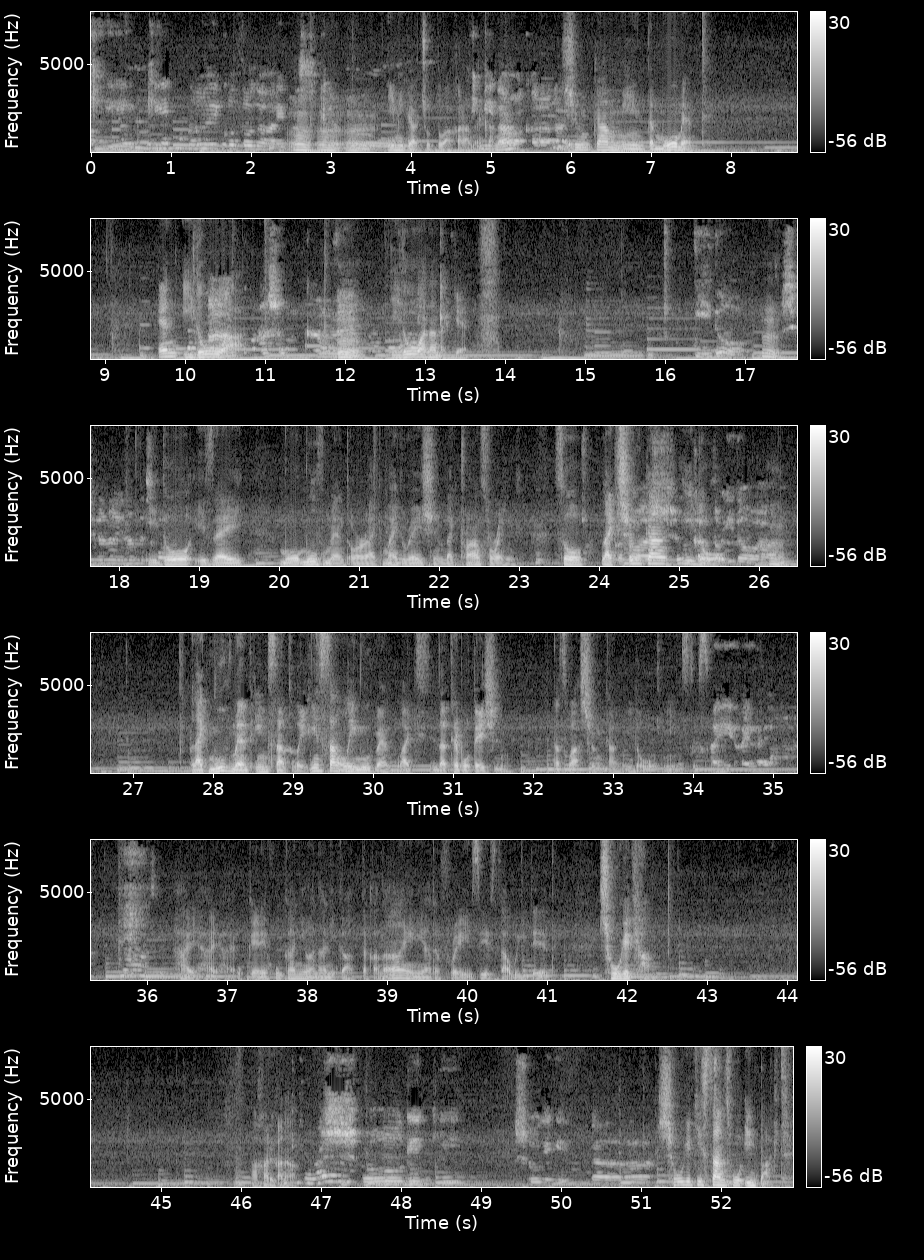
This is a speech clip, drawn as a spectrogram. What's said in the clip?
聞聞かないことがありうんますけど、うんうん意味がちょっとわからない意かな味がわからない。瞬間 means the moment and 移動はあこの瞬間うん移動はなんだっけ移動うん知らないなんですか移動 is a more movement or like migration like transferring so like 瞬間移動瞬間と移動は、 like movement instantly instantly movement like the teleportation that's what 瞬間移動 means ですはいはいはい。 はいはいはい OK 他には何かあったかな Any other phrases that we did 衝撃波わかるかな衝撃、衝撃が、衝撃 stands for impact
